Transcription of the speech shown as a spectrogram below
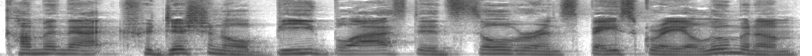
come in that traditional bead blasted silver and space gray aluminum,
